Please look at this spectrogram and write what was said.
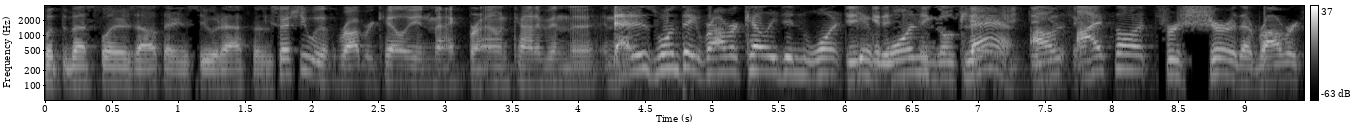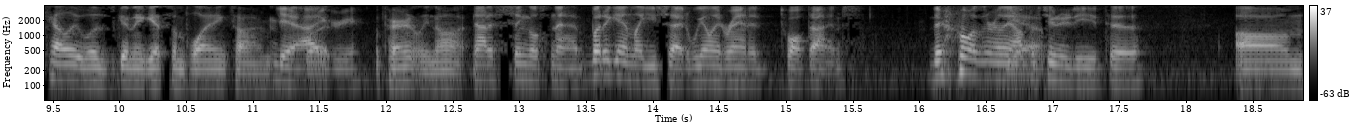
Put the best players out there and see what happens. Especially with Robert Kelley and Mack Brown kind of in the. In That the is one thing. Robert Kelley didn't want Didn't get, get a one single snap. I, was- single- I thought for sure that Robert Kelley was going to get some playing time. Yeah, I agree. Apparently not. not a single snap. But again, like you said, we only ran it twelve times. There wasn't really Yeah. opportunity to. Um,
